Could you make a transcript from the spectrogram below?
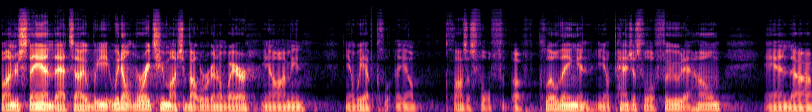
but understand that uh, we, we don't worry too much about what we're going to wear. You know, I mean, you know, we have, you know, closets full of, of clothing and you know pantries full of food at home. And uh,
